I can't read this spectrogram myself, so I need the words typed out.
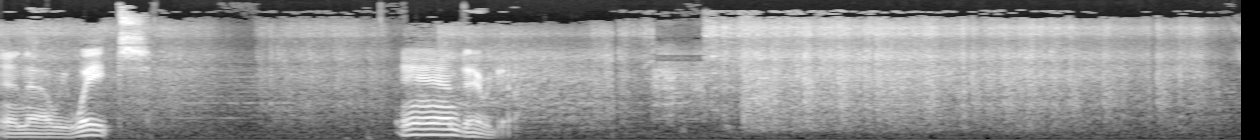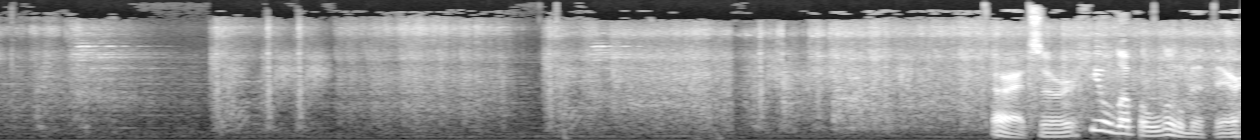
And now we wait. And there we go. Alright, so we're healed up a little bit there.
